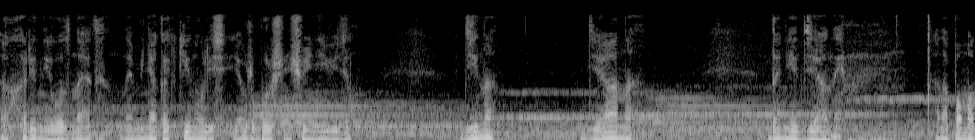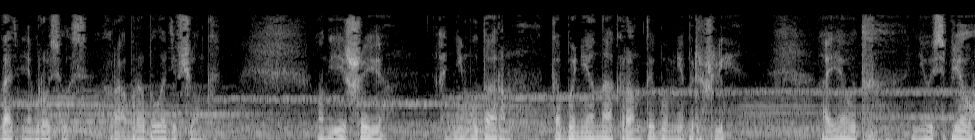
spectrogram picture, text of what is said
А хрен его знает. На меня как кинулись, я уже больше ничего и не видел. Дина? Диана? Да нет Дианы. Она помогать мне бросилась. Храбрая была девчонка. Он ей шею одним ударом. Кабы не она, кранты бы мне пришли. А я вот не успел.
